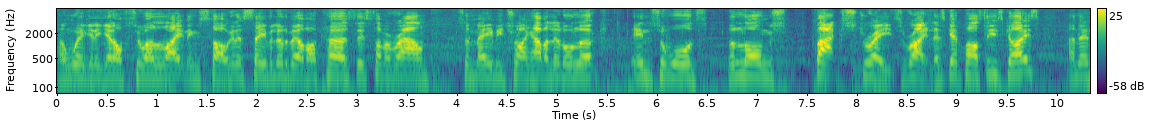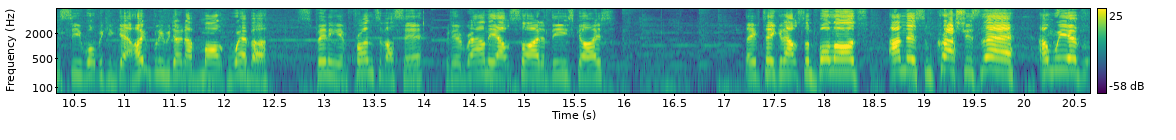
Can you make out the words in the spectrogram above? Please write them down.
And we're going to get off to a lightning start. We're going to save a little bit of our curves this time around to maybe try and have a little look in towards the long back straight. Right, let's get past these guys and then see what we can get. Hopefully we don't have Mark Webber spinning in front of us here. We're going to go around the outside of these guys. They've taken out some bollards, and there's some crashes there, and we have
